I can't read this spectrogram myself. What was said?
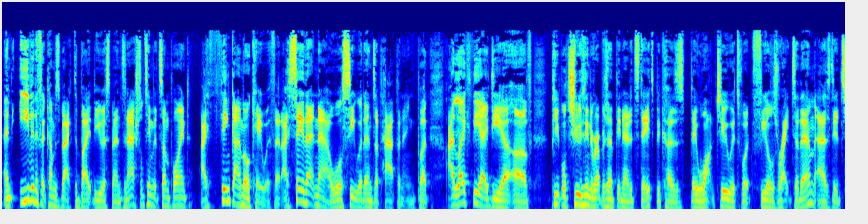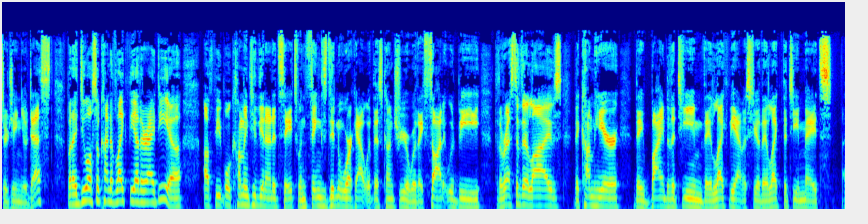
And even if it comes back to bite the U.S. men's national team at some point, I think I'm okay with it. I say that now, we'll see what ends up happening. But I like the idea of people choosing to represent the United States because they want to. It's what feels right to them, as did Serginho Dest. But I do also kind of like the other idea of people coming to the United States when things didn't work out with this country or where they thought it would be for the rest of their lives. They come here, they buy into the team, they like the atmosphere, they like the teammates. I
